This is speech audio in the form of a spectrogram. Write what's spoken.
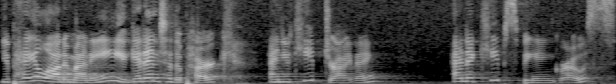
You pay a lot of money, you get into the park, and you keep driving, and it keeps being gross.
